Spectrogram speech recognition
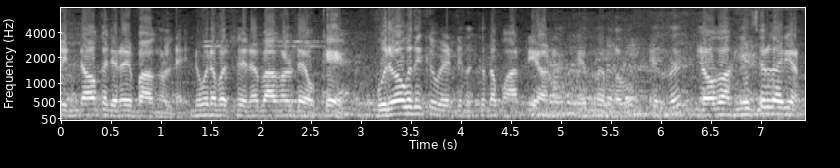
പിന്നോക്ക ജനവിഭാഗങ്ങളുടെ ന്യൂനപക്ഷ ജനവിഭാഗങ്ങളുടെ ഒക്കെ പുരോഗതിക്ക് വേണ്ടി നിൽക്കുന്ന പാർട്ടിയാണ് എന്നുള്ളതും എന്ന് ലോകം അംഗീകരിച്ചൊരു കാര്യമാണ്.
